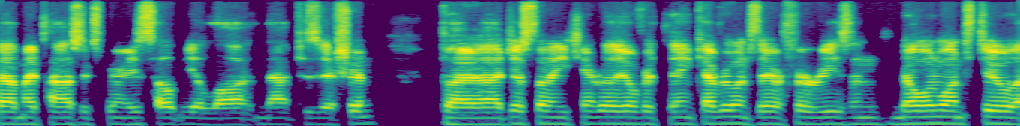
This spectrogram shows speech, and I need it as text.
uh, my past experience helped me a lot in that position. But uh, just something you can't really overthink. Everyone's there for a reason. No one wants to.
